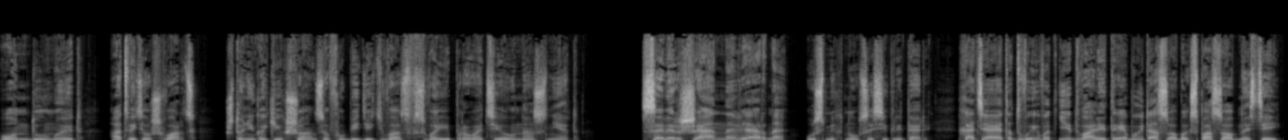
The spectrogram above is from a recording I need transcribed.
«Он думает», — ответил Шварц, «что никаких шансов убедить вас в своей правоте у нас нет. «Совершенно верно», — усмехнулся секретарь. «Хотя этот вывод едва ли требует особых способностей».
